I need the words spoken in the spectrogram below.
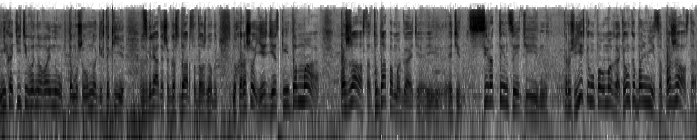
Не хотите вы на войну, потому что у многих такие взгляды, что государство должно быть. Ну хорошо, есть детские дома. Пожалуйста, туда помогайте. Эти сиротынцы эти. ну, Короче, есть кому помогать. Онкобольница, пожалуйста.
